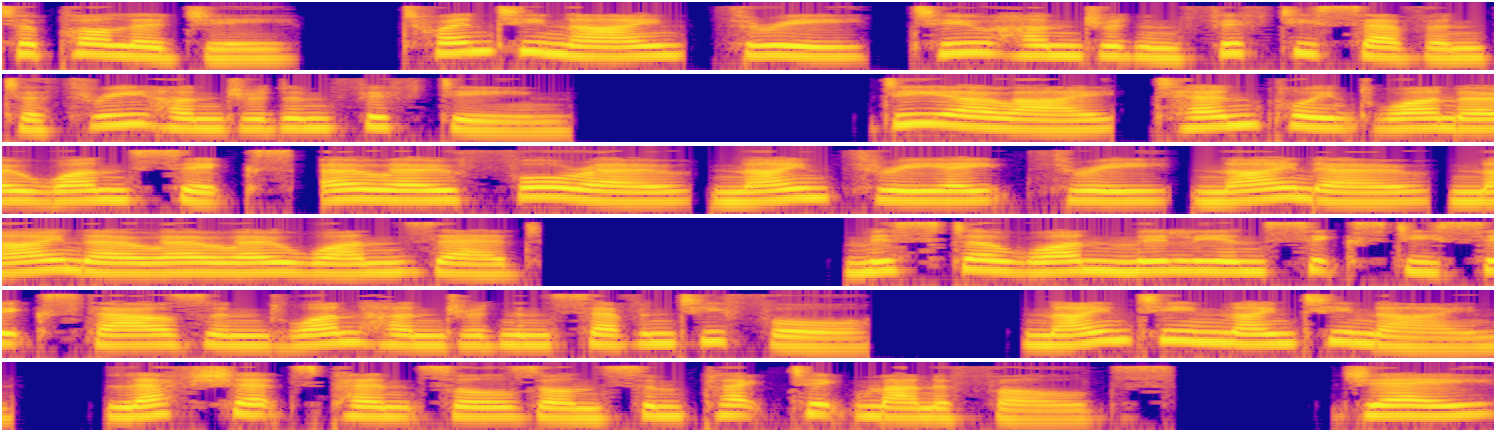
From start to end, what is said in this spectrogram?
Topology 29 3 257 to 315 DOI 10.1016-0040-9383-90-90001Z Mr 1066174 1999 Lefschetz pencils on symplectic manifolds. J.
